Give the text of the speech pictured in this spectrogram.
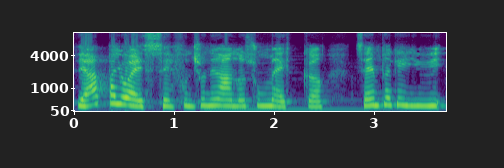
Le app iOS funzioneranno su Mac sempre che, gli,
